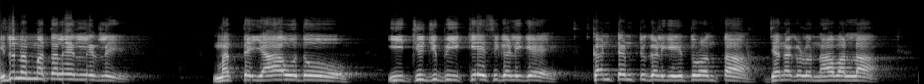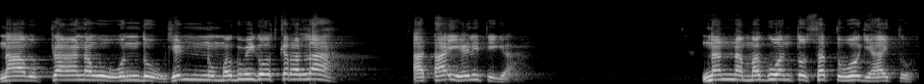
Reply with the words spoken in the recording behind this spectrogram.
ಇದು ನಮ್ಮ ತಲೆಯಲ್ಲಿರಲಿ. ಮತ್ತೆ ಯಾವುದು ಈ ಜುಜುಬಿ ಕೇಸುಗಳಿಗೆ ಕಂಟೆಂಪ್ಟ್ಗಳಿಗೆ ಎದುರುವಂತ ಜನಗಳು ನಾವಲ್ಲ. ನಾವು ಪ್ರಾಣವು ಒಂದು ಹೆಣ್ಣು ಮಗುವಿಗೋಸ್ಕರ ಅಲ್ಲ. ಆ ತಾಯಿ ಹೇಳಿತೀಗ ನನ್ನ ಮಗುವಂತೂ ಸತ್ತು ಹೋಗಿ ಆಯ್ತು.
